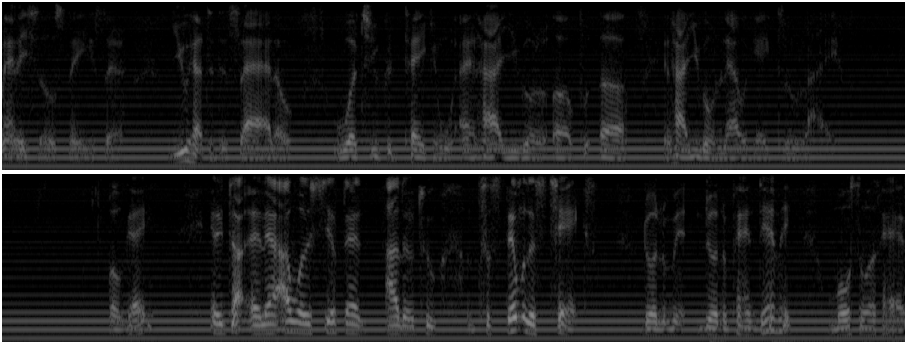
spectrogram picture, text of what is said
manage those things there. You have to decide on what you could take and, and how you gonna uh, uh, and how you gonna navigate through life. Okay, and, talk, and I want to shift that out to to stimulus checks during the during the pandemic. Most of us had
